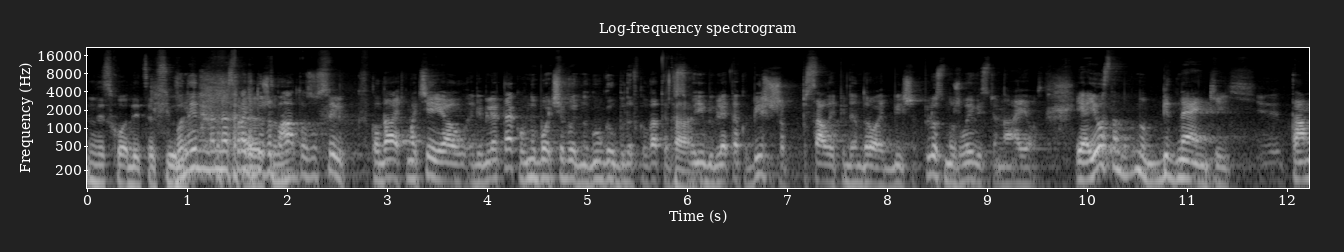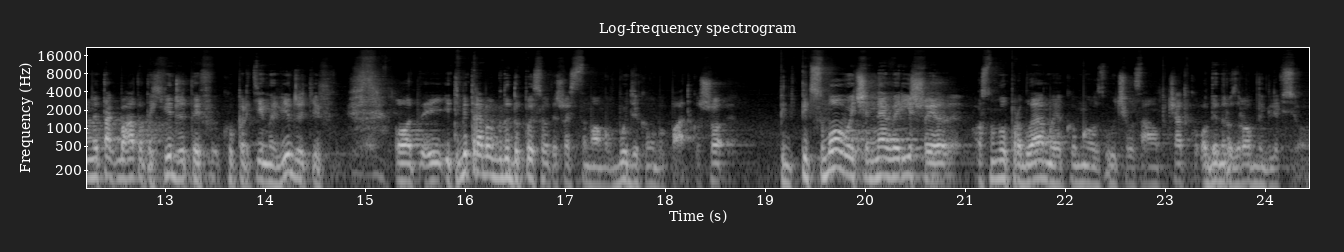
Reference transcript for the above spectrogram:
не сходиться всюди. Вони насправді Е, дуже багато зусиль вкладають в матеріал бібліотеку. Ну бо очевидно, Google буде вкладати в свою бібліотеку більше, щоб писали під Android більше, плюс можливістю на iOS. І iOS там ну, бідненький. Там не так багато тих віджитів, купертіно віджитів. От, і, і тобі треба буде дописувати щось самому в будь-якому випадку. Що під, підсумовуючи, не вирішує основну проблему, яку ми озвучили з самого початку, один розробник для всього.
